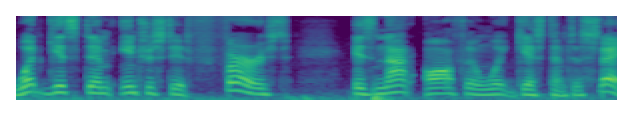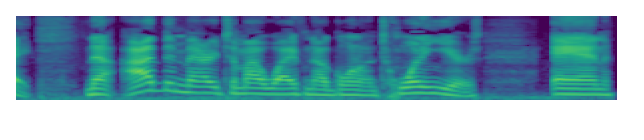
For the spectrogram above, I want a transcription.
What gets them interested first is not often what gets them to stay. Now, I've been married to my wife now going on 20 years, and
